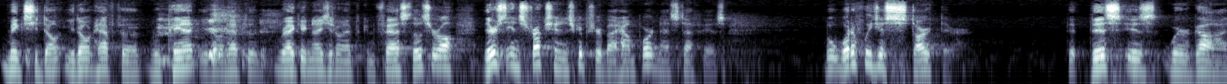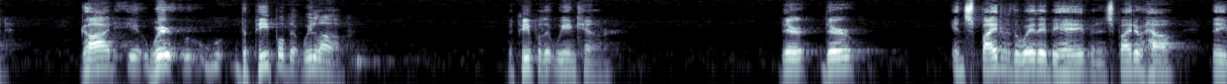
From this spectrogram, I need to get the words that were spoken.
makes you don't you don't have to repent, you don't have to recognize, you don't have to confess. Those are all there's instruction in scripture about how important that stuff is. But what if we just start there? That this is where God God, we're the people that we love, the people that we encounter. They're, they're, in spite of the way they behave and in spite of how they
